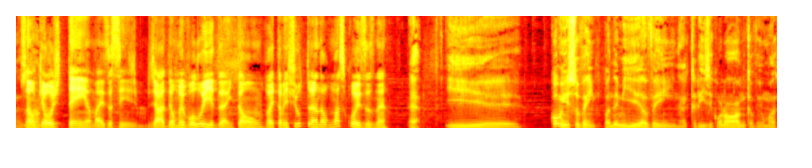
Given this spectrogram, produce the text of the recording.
exato. Não que hoje tenha, mas assim, já deu uma evoluída. Então vai também filtrando algumas coisas, né? É. E com isso vem pandemia, vem né, crise econômica, vem uma,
